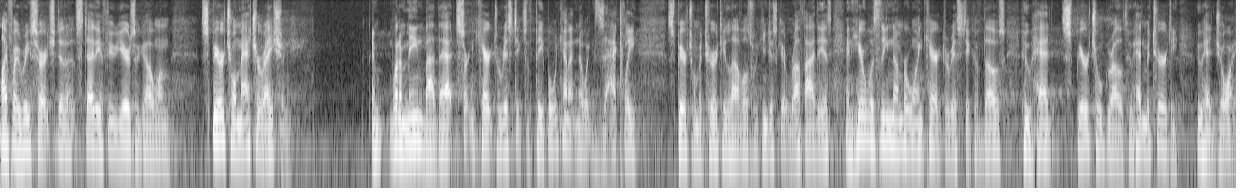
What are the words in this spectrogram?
Lifeway Research did a study a few years ago on spiritual maturation. And what I mean by that, certain characteristics of people, we cannot know exactly spiritual maturity levels. We can just get rough ideas. And here was the number one characteristic of those who had spiritual growth, who had maturity, who had joy.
